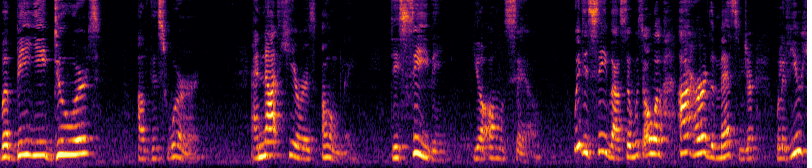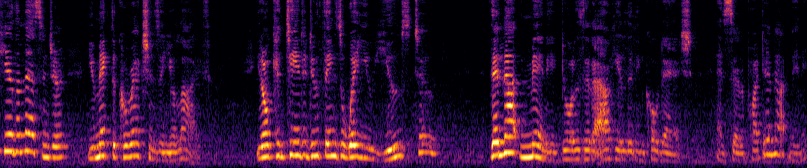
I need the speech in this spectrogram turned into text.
But be ye doers of this word, and not hearers only, deceiving your own self. We deceive ourselves. We say, oh, well, I heard the messenger. Well, if you hear the messenger, you make the corrections in your life. You don't continue to do things the way you used to. There are not many daughters that are out here living Kodash and set apart. There are not many.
